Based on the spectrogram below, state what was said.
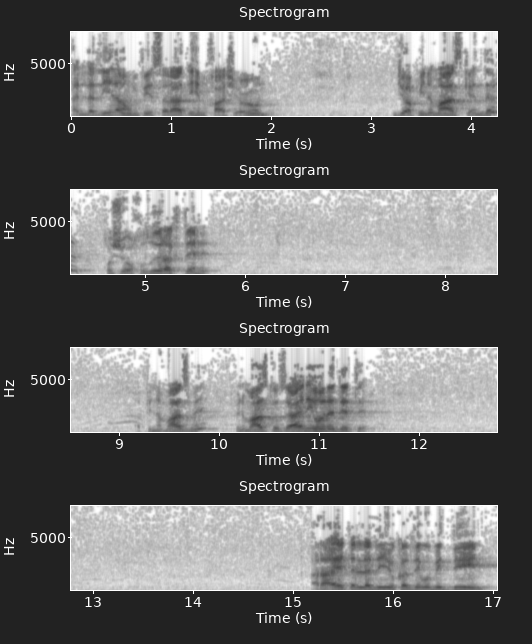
الذين هم في صلاتهم خاشعون۔ جو اپنی نماز کے اندر خوشو خضو رکھتے ہیں۔ اپنی نماز میں اپنی نماز کو ضائع نہیں ہونے دیتے۔ ارائیت الذي يكذب بالدين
